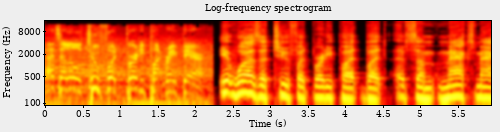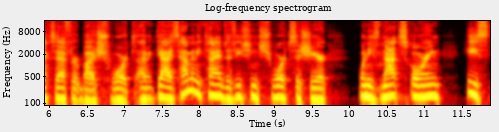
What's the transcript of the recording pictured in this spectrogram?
That's a little two foot birdie putt right there. It was a two foot birdie putt, but some max, max effort by Schwartz. I mean, guys, how many times have you seen Schwartz this year when he's not scoring? He's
